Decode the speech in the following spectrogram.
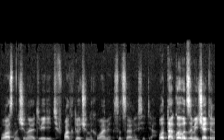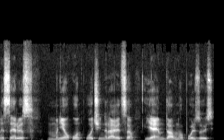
вас начинают видеть в подключенных вами социальных сетях. Вот такой вот замечательный сервис мне он очень нравится, я им давно пользуюсь.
